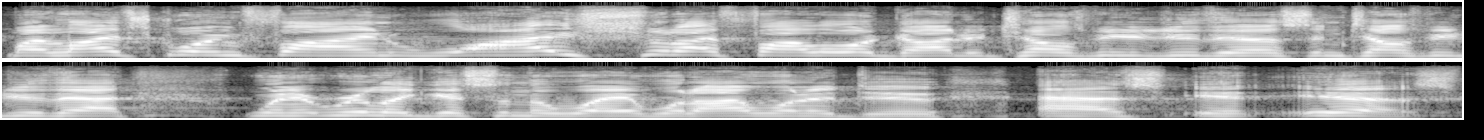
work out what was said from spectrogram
My life's going fine. Why should I follow a God who tells me to do this and tells me to do that when it really gets in the way of what I want to do as it is?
